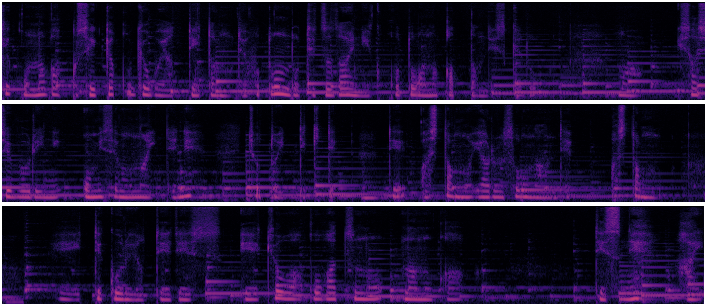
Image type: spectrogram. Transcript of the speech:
結構長く接客業をやっていたのでほとんど手伝いに行くことはなかったんですけどまあ久しぶりにお店もないんでねちょっと行ってきてで明日もやるそうなんで明日も、ってくる予定です、えー今日は5月の7日ですね。はい。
